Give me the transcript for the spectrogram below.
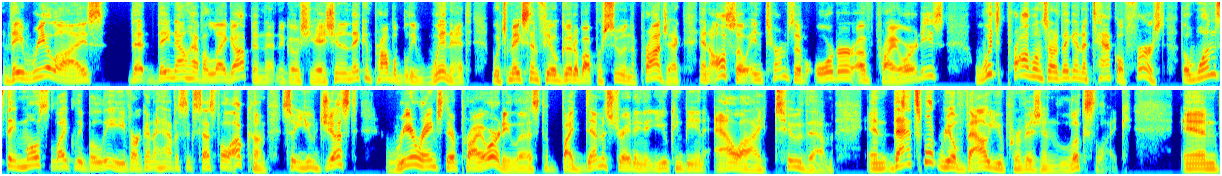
they realize that they now have a leg up in that negotiation and they can probably win it, which makes them feel good about pursuing the project. And also, in terms of order of priorities, which problems are they going to tackle first? The ones they most likely believe are going to have a successful outcome. So you just rearrange their priority list by demonstrating that you can be an ally to them. And that's what real value provision looks like. And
